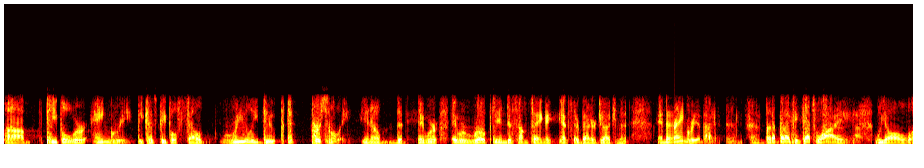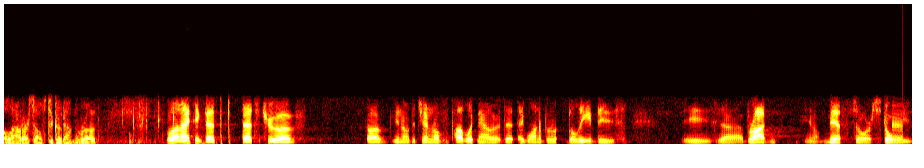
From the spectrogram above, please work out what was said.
um, people were angry because people felt really duped personally you know that they were they were roped into something against their better judgment. And they're angry about it. And, and, but but I think that's why we all allowed ourselves to go down the road. Well and I think that that's true of of you know the general public now that they want to believe these these uh, broad you know myths or stories.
